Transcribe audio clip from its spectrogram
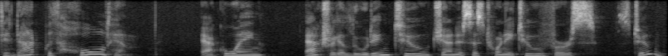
did not withhold Him." Echoing, actually alluding to Genesis 22, verse 2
